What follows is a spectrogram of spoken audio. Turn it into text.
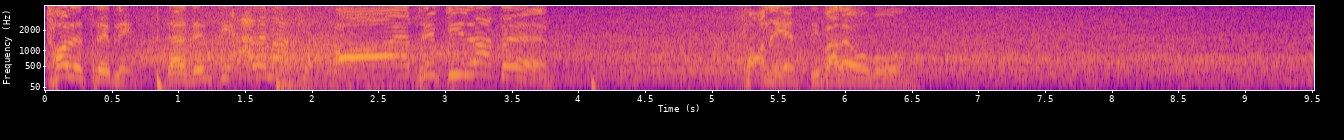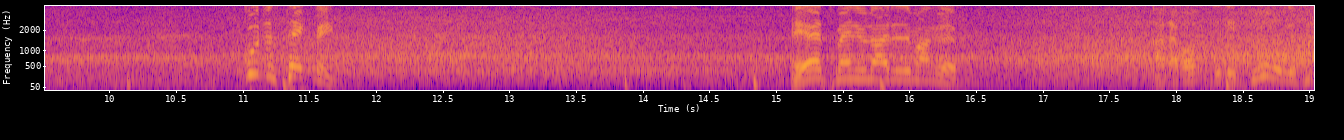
Tolles Dribbling. Da sind sie alle machtlos. Oh, er trifft die Latte. Vorne jetzt die Balleroberung. Gutes Technik. Jetzt Man United im Angriff. Ah, da wollten sie die Führung. Es hat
